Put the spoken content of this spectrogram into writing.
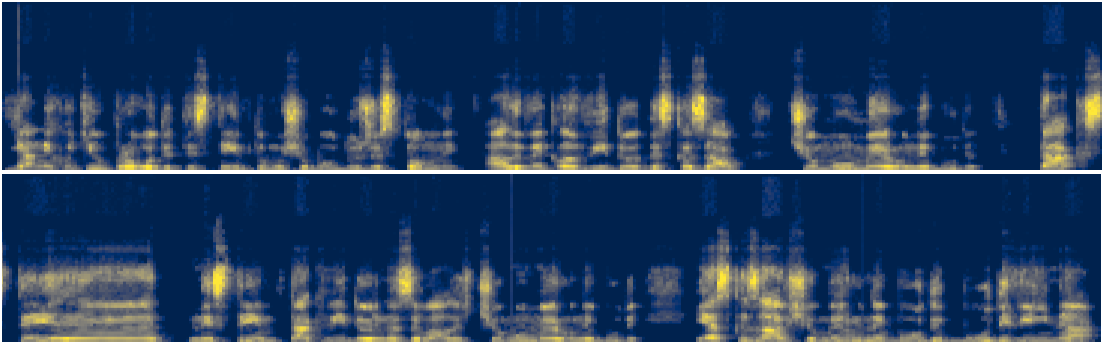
я не хотів проводити стрім, тому що був дуже стомний, але виклав відео, де сказав, чому миру не буде. Так е, не стрім, так відео і називалось. Чому миру не буде? Я сказав, що миру не буде, буде війна.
